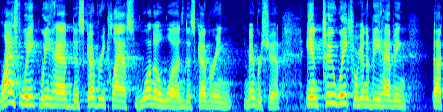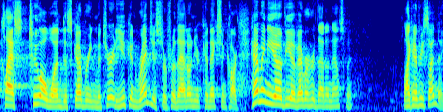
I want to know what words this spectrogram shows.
Last week we had Discovery Class 101, Discovering Membership. In two weeks, we're going to be having uh, class 201, Discovering Maturity. You can register for that on your connection card. How many of you have ever heard that announcement? Like every Sunday.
